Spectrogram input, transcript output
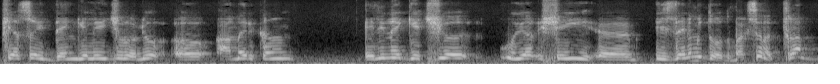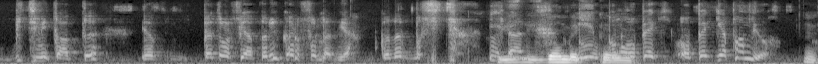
piyasayı dengeleyici rolü e, Amerika'nın eline geçiyor uyar şeyi e, izlenimi doğdu. Baksana Trump bir tweet attı. Ya petrol fiyatları yukarı fırladı ya. Bu kadar basit. Beş bu- yukarı. bunu OPEC, OPEC yapamıyor. Evet.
